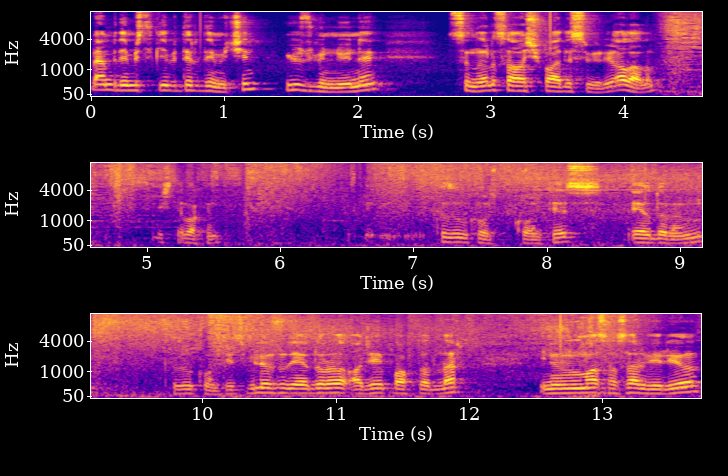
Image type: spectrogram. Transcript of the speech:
Ben bir de Mystic'le bitirdiğim için 100 günlüğüne sınırlı savaş ifadesi veriyor. Alalım. İşte bakın. Kızıl Kontes, Eudora'nın Kızıl Kontes. Biliyorsunuz Eudora acayip buffladılar. İnanılmaz hasar veriyor.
